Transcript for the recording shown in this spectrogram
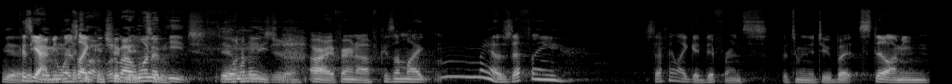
Yeah, Cuz yeah, I mean there's like what, what about one to- of each? Yeah, one of each, yeah. all right, fair enough cuz I'm like mm, yeah, there's definitely there's definitely like a difference between the two, but still, I mean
